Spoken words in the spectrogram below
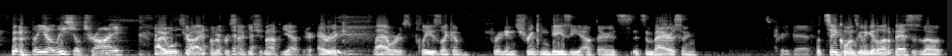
but you know, at least you'll try. I will try 100%. He should not be out there. Ereck Flowers plays like a friggin' shrinking daisy out there. It's it's embarrassing. It's pretty bad. But Saquon's going to get a lot of passes though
